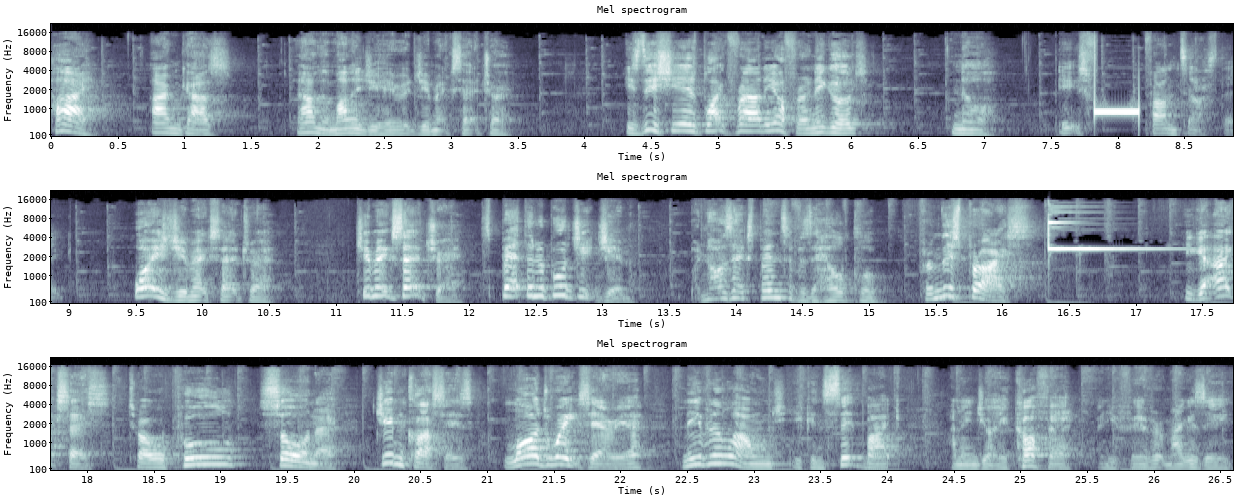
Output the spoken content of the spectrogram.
Hi, I'm Gaz, I'm the manager here at Gym Etc. Is this year's Black Friday offer any good? No, it's fantastic. What is Gym Etc? Gym Etc. It's better than a budget gym, but not as expensive as a health club. From this price, you get access to our pool, sauna, gym classes, large weights area, and even a lounge you can sit back and enjoy your coffee and your favourite magazine.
